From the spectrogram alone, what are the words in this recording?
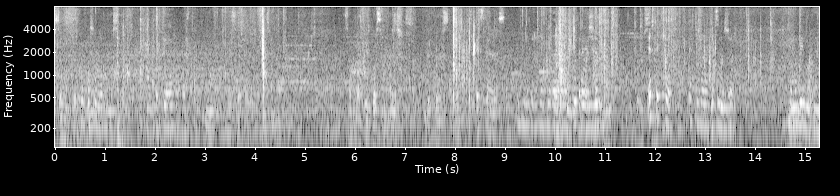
Está bien, pero No pasa nada. no sé. Ah, Vestido de repuesto. No, esta es el ensamblaje. Ensamblaje y puesta en marcha. Después de esta. Esta es. Declaración jurada de garantía comercial. Este fue. Este es garantía comercial. Ya lo vimos, ¿no?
